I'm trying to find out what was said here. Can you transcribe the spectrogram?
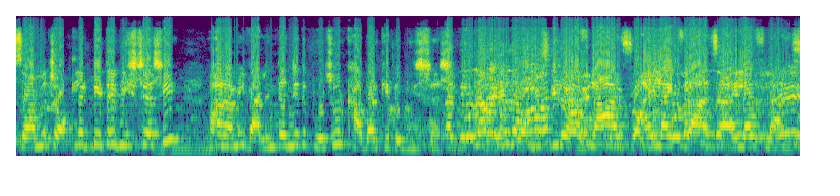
সো আমি চকলেট দিতে বিশ্বাসী আর আমি ভ্যালেন্টাইন ডেতে প্রচুর খাবার খেতে বিশ্বাসী। Plus I like I love flowers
